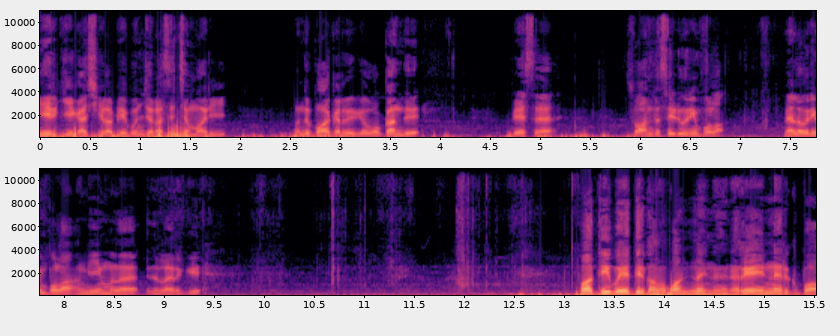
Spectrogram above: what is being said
இயற்கை காட்சிகள் அப்படியே கொஞ்சம் ரசித்த மாதிரி வந்து பார்க்கறதுக்கு உட்காந்து பேச. ஸோ அந்த சைடு வரையும் போகலாம் மேலே வரையும் போகலாம் அங்கேயும் மலை இதெல்லாம் இருக்குது பா தீபம் ஏற்றிருக்காங்கப்பா இன்னும் இன்னும் நிறைய எண்ணெய் இருக்குப்பா.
